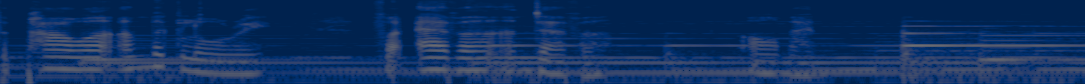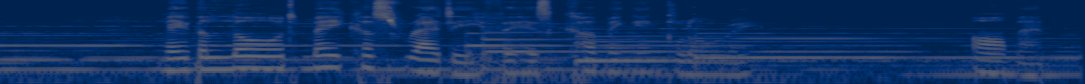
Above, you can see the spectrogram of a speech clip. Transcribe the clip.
the power, and the glory, for ever and ever. Amen. May the Lord make us ready for his coming in glory. Amen.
